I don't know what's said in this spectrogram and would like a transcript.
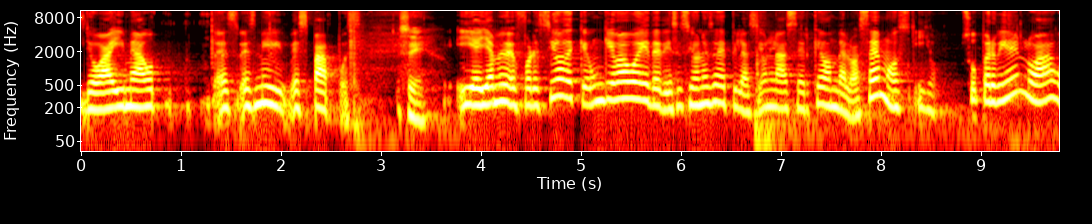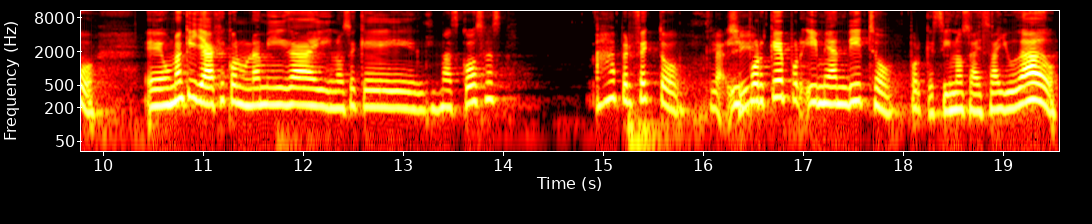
yo ahí me hago, es, es mi spa, pues. Sí. Y ella me ofreció de que un giveaway de 10 sesiones de depilación láser, ¿qué onda lo hacemos? Y yo, súper bien, lo hago. Eh, un maquillaje con una amiga y no sé qué más cosas. Ah, perfecto. ¿Y por qué? y me han dicho, porque sí nos has ayudado,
